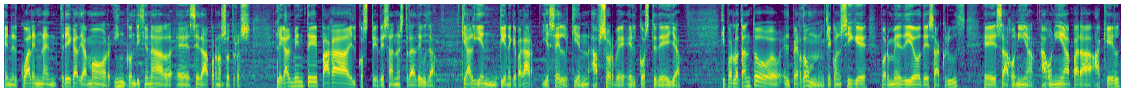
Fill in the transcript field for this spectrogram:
en el cual en una entrega de amor incondicional eh, se da por nosotros. Legalmente paga el coste de esa nuestra deuda que alguien tiene que pagar y es él quien absorbe el coste de ella y por lo tanto el perdón que consigue por medio de esa cruz es agonía, agonía para aquel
